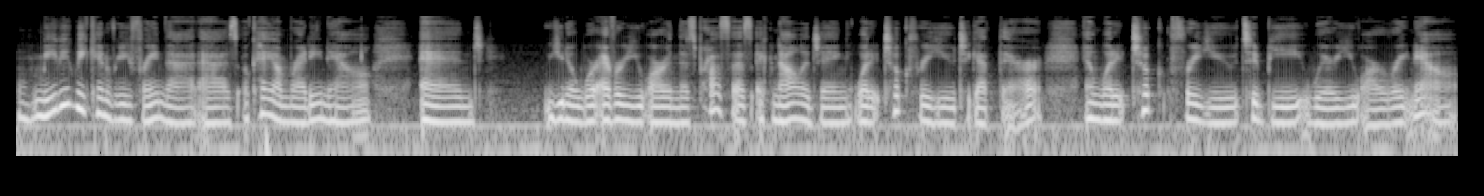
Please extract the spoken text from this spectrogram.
maybe we can reframe that as okay, I'm ready now. And you know, wherever you are in this process, acknowledging what it took for you to get there and what it took for you to be where you are right now.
